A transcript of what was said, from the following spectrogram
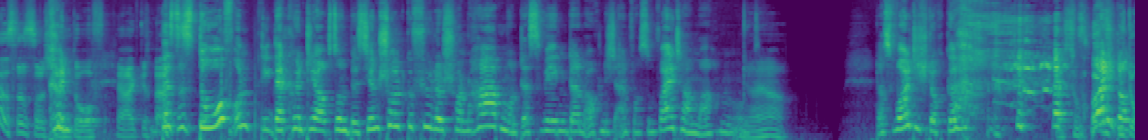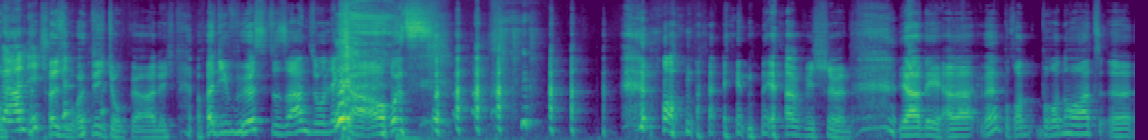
Das ist so schön doof. Ja, Das ist doof und da könnt ihr auch so ein bisschen Schuldgefühle schon haben und deswegen dann auch nicht einfach so weitermachen. Ja, ja. das wollte ich doch gar nicht. Das Das wollte ich doch gar nicht. Das wollte ich doch gar nicht. Aber die Würste sahen so lecker aus. oh nein, ja, wie schön. Ja, nee, aber ne, Bron Bronhort, äh,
